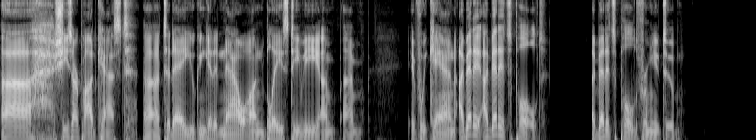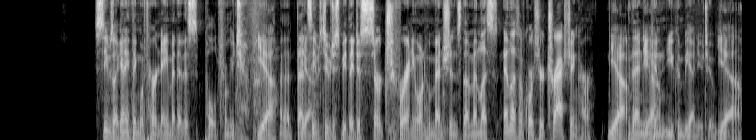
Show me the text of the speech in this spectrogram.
Uh, she's our podcast uh, today. You can get it now on Blaze TV. I'm, I'm, if we can, I bet it. I bet it's pulled. I bet it's pulled from YouTube. Seems like anything with her name in it is pulled from YouTube. Yeah, that, that yeah. seems to just be they just search for anyone who mentions them, unless unless of course you're trashing her. Yeah, then you yeah. can you can be on YouTube. Yeah,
